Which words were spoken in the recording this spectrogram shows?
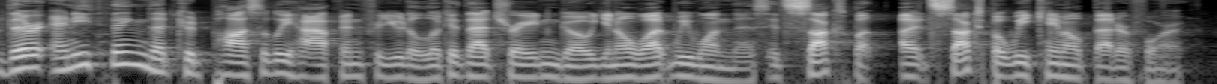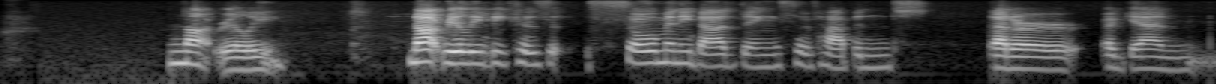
there anything that could possibly happen for you to look at that trade and go, you know what, we won this. It sucks, but uh, it sucks, but we came out better for it. Not really. Not really, because so many bad things have happened that are again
